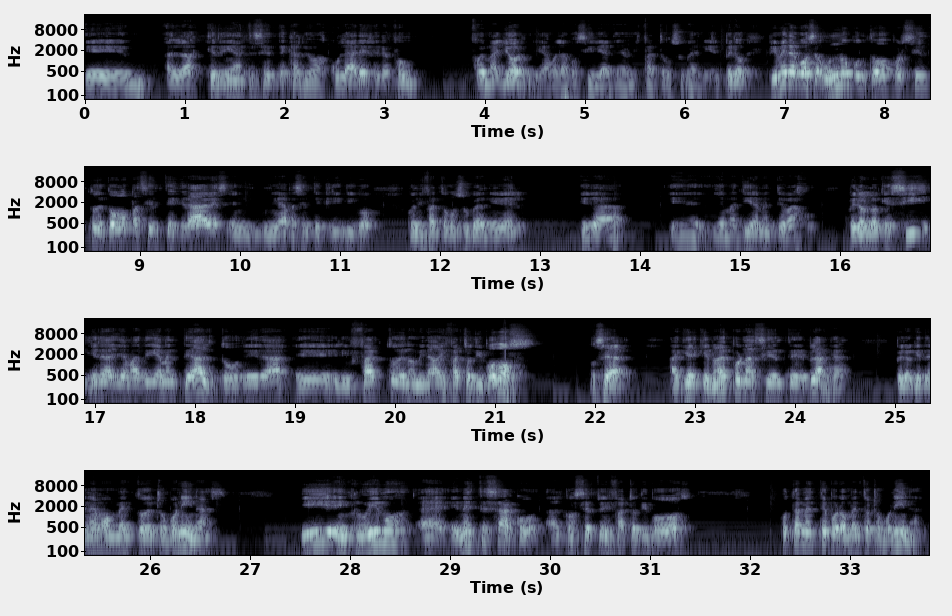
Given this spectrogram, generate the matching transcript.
eh, a los que tenían antecedentes cardiovasculares era, fue mayor, digamos, la posibilidad de tener un infarto con supernivel. Pero, primera cosa, un 1.2% de todos los pacientes graves en unidad de pacientes críticos con infarto con supernivel era eh, llamativamente bajo. Pero lo que sí era llamativamente alto era el infarto denominado infarto tipo 2. O sea, aquel que no es por un accidente de placa, pero que tenemos aumento de troponinas, Y incluimos eh, en este saco al concepto de infarto tipo 2 justamente por aumento de troponina.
